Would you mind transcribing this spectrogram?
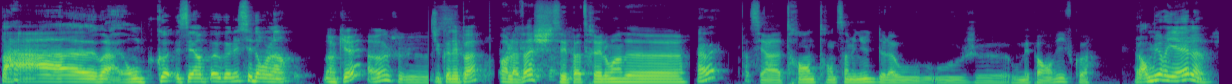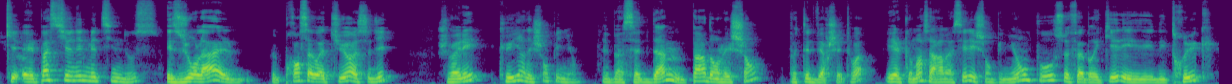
Bah, euh, voilà, c'est un peu connu, c'est dans l'Ain. Ok. Ah ouais, je- Tu connais pas? Oh la vache, c'est pas très loin de. Ah ouais? Enfin, c'est à 30-35 minutes de là où, où, je, où mes parents vivent, quoi. Alors Muriel, qui est passionnée de médecine douce, et ce jour-là, elle prend sa voiture, elle se dit, je vais aller cueillir des champignons. Et ben cette dame part dans les champs, peut-être vers chez toi, et elle commence à ramasser les champignons pour se fabriquer des, des trucs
